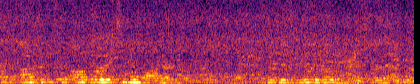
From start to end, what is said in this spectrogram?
have the options to all go into the water, which is really, really nice for them.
